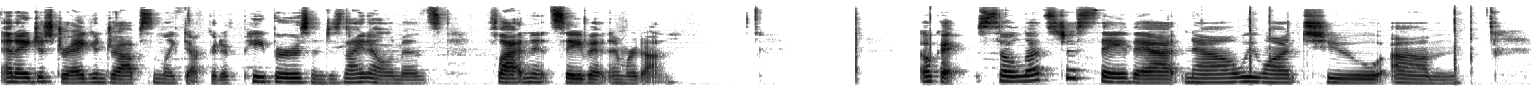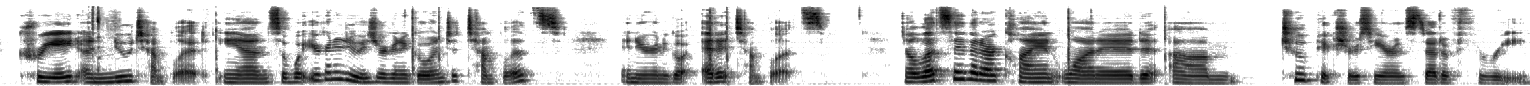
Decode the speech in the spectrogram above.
and I just drag and drop some like decorative papers and design elements flatten it save it and we're done. Okay so let's just say that now we want to um, create a new template and so what you're going to do is you're going to go into templates and you're going to go edit templates now let's say that our client wanted um, two pictures here instead of three.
